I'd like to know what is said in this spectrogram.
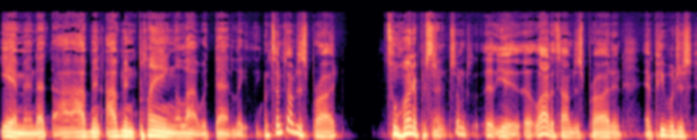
yeah, man. That I, I've been I've been playing a lot with that lately. and sometimes it's pride. Two hundred percent. Some, some uh, yeah, a lot of times it's pride and and people just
